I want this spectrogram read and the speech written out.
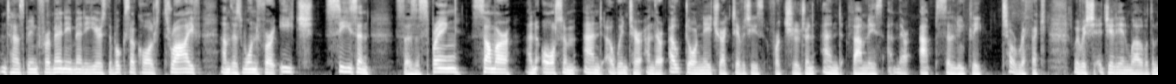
and has been for many many years. The books are called Thrive, and there's one for each season. So there's a spring, summer, an autumn and a winter, and they're outdoor nature activities for children and families, and they're absolutely terrific. We wish Gillian well with them.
